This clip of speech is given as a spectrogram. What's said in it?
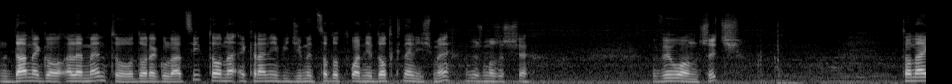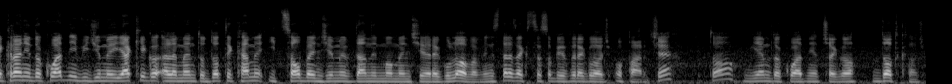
danego elementu do regulacji, to na ekranie widzimy, co dokładnie dotknęliśmy. Już możesz się wyłączyć. To na ekranie dokładnie widzimy, jakiego elementu dotykamy i co będziemy w danym momencie regulować. Więc teraz, jak chcę sobie wyregulować oparcie, to wiem dokładnie, czego dotknąć.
